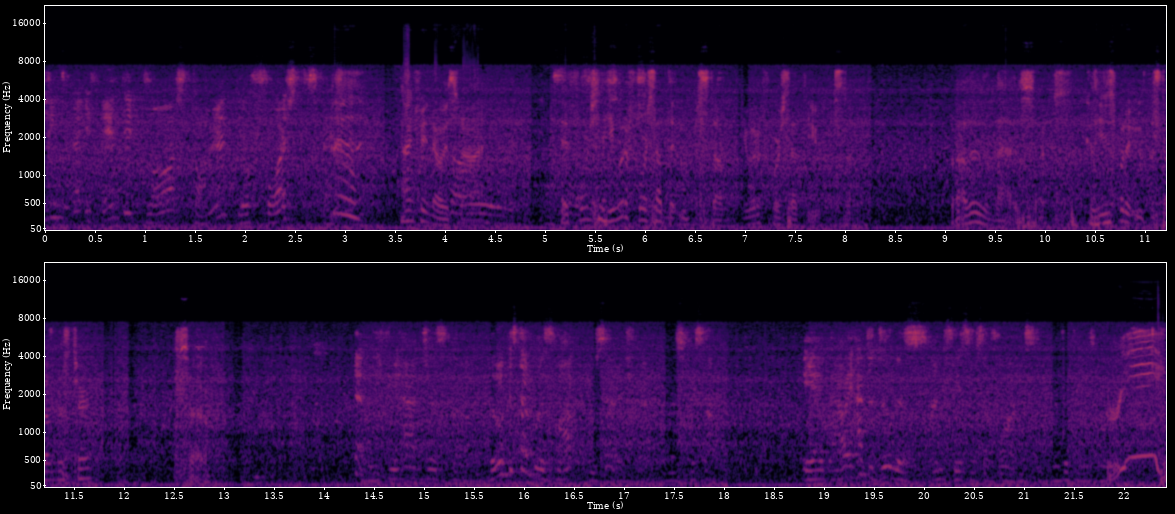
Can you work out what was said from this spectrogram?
If, you, if Antic draws torrent, you're forced to special. Actually, no, it's not. It forced, he would have forced out the UPA Stump. He would have forced out the UPA Stump. But other than that, it sucks. Because he just put a UPA Stump this turn. So. Yeah, if you had just. Uh, the UPA Stump was not research, right? It was just not. Yeah, now he had to do this unfreeze himself once. Three!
